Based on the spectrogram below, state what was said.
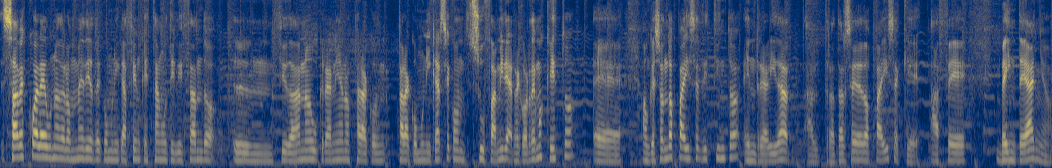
¿sabes cuál es uno de los medios de comunicación que están utilizando mm, ciudadanos ucranianos para, para comunicarse con su familia? Recordemos que esto, eh, aunque son dos países distintos, en realidad, al tratarse de dos países que hace 20 años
